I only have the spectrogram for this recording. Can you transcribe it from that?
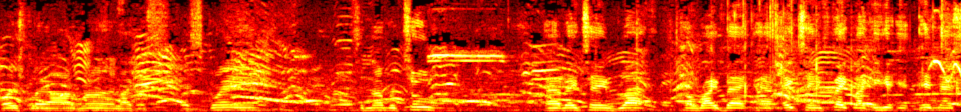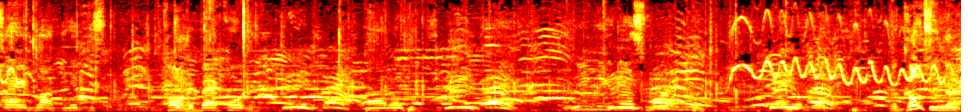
First play, I run like a, a screen to number two. Have 18 block, come right back. Have 18 fake like he hit, hit- hitting that same block. He hit the, Corner. the back corner. Wide open. These niggas not smart enough. The coach is not.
